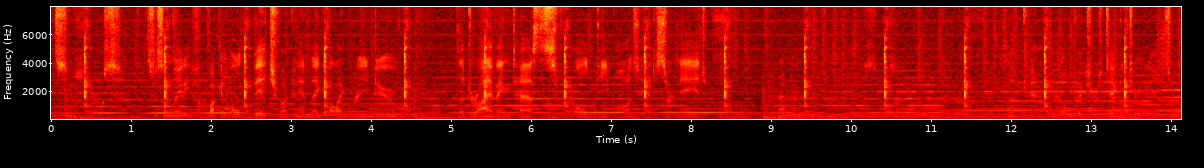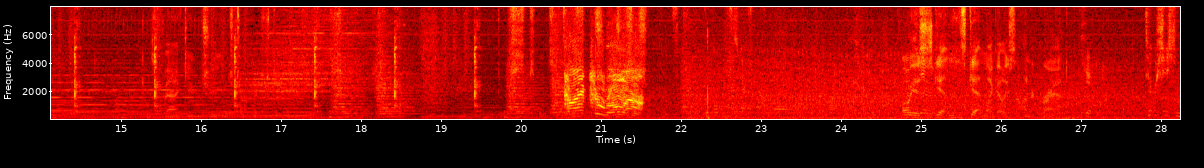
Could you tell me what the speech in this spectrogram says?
It's so gross. It's just some lady, fucking old bitch, fucking him. They gotta like redo the driving tests for old people once you hit a certain age. I know. Left calf, middle picture was taken to the answer. Vacuum changed. Top picture's taken. Six months. Time to roll out. Oh yeah, she's getting. He's getting like at least a hundred grand. Yeah. There's just no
